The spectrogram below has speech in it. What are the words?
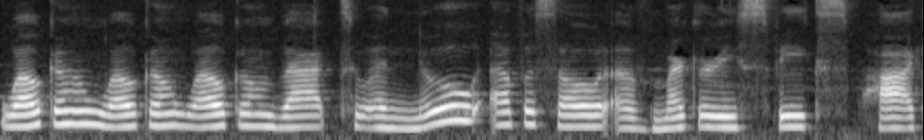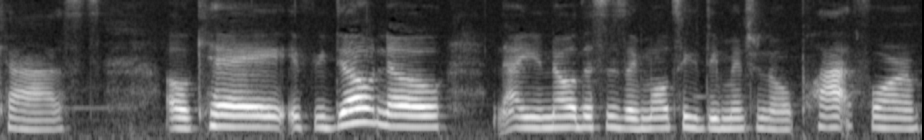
Welcome, welcome, welcome back to a new episode of Mercury Speaks podcast. Okay, if you don't know, now you know this is a multi-dimensional platform.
